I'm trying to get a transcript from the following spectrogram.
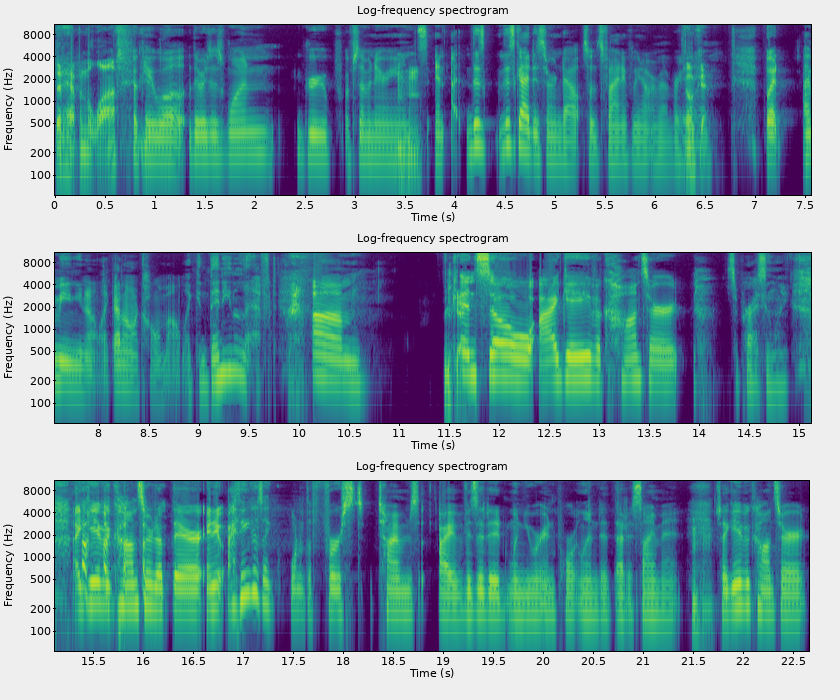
That happened a lot. Okay, well, there was this one group of seminarians, and I, this this guy discerned out, so it's fine if we don't remember his Okay. name. But I mean, you know, like I don't want to call him out. Like, and then he left. Um, Okay. and so I gave a concert. Surprisingly, I gave a concert up there, and it, I think it was like one of the first times I visited when you were in Portland at that assignment. So I gave a concert.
